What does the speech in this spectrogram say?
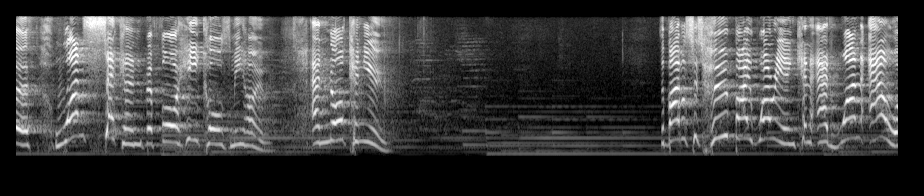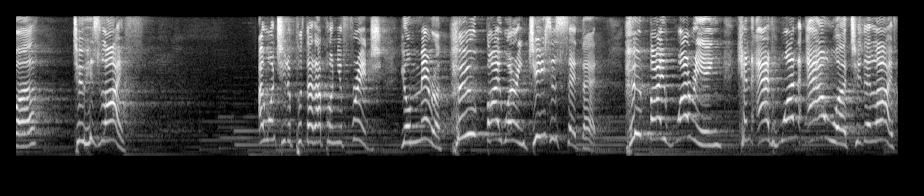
earth one second before he calls me home. And nor can you. The Bible says, Who by worrying can add one hour to his life? I want you to put that up on your fridge, your mirror. Who by worrying, Jesus said that. Who by worrying can add one hour to their life?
